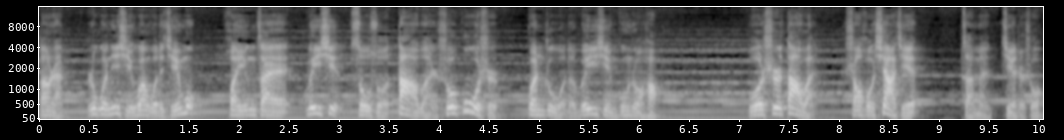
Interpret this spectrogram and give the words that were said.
当然，如果您喜欢我的节目，欢迎在微信搜索“大碗说故事”，关注我的微信公众号。我是大碗，稍后下节咱们接着说。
